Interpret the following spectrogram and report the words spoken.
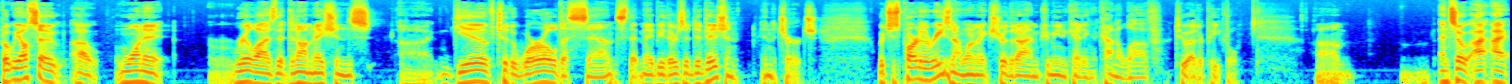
But we also uh, want to realize that denominations uh, give to the world a sense that maybe there's a division in the church, which is part of the reason I want to make sure that I'm communicating a kind of love to other people. Um, and so I, I,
